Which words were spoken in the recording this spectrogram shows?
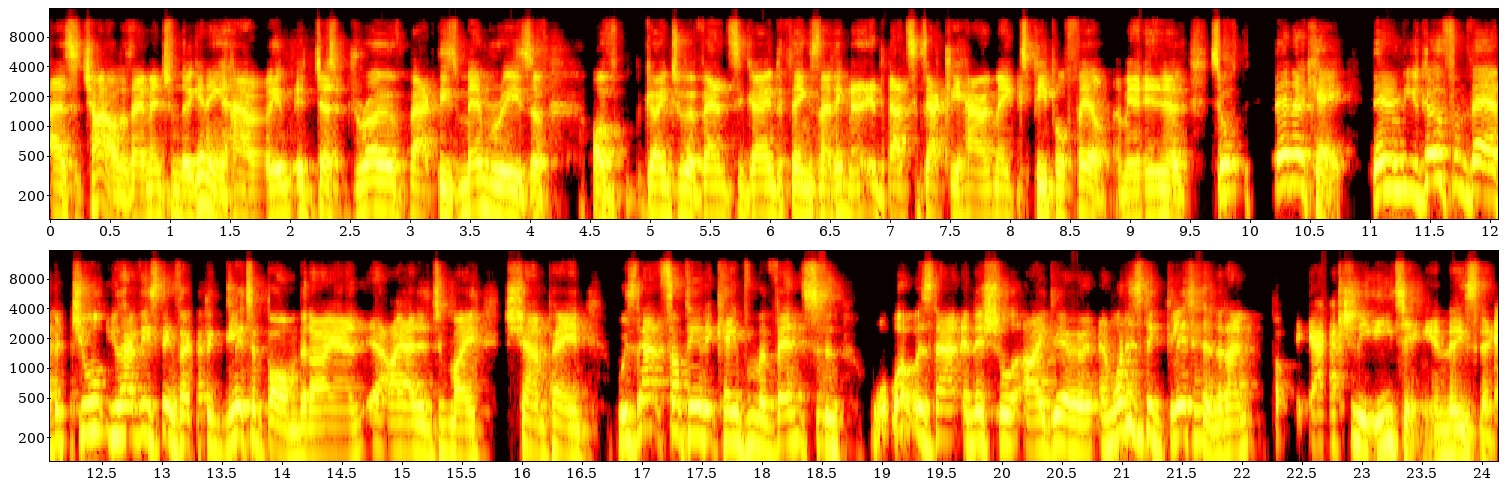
as a child, as I mentioned in the beginning, how it, it, just drove back these memories of of going to events and going to things, and I think that that's exactly how it makes people feel. I mean, you know, so then okay, then you go from there, but you you have these things like the glitter bomb that I I added to my champagne. Was that something that came from events, and what was that initial idea? And what is the glitter that I'm actually eating in these things?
